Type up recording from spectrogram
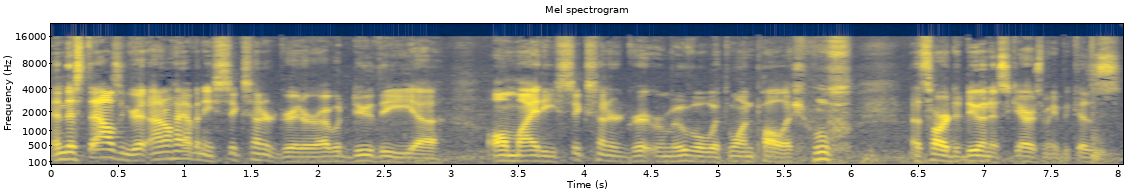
And this 1000 grit, I don't have any 600 grit or I would do the uh, almighty 600 grit removal with one polish. That's hard to do and it scares me because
